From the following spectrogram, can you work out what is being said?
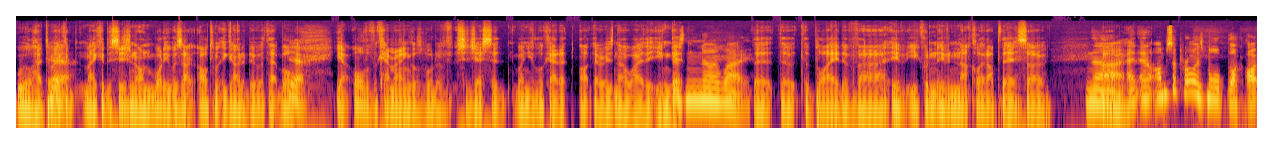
Will had to make a, make a decision on what he was ultimately going to do with that ball. Yeah. yeah, all of the camera angles would have suggested when you look at it, like there is no way that you can get There's no way. the, the, the blade of uh, if you couldn't even knuckle it up there. So No, Um, and, and I'm surprised more like I,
